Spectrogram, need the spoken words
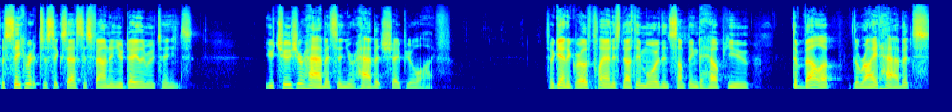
the secret to success is found in your daily routines. You choose your habits, and your habits shape your life. So, again, a growth plan is nothing more than something to help you develop the right habits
